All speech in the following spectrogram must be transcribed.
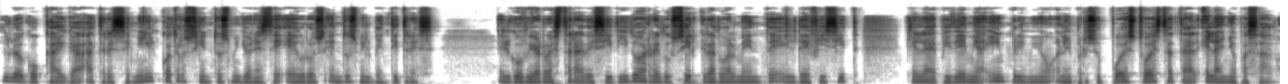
y luego caiga a 13.400 millones de euros en 2023. El gobierno estará decidido a reducir gradualmente el déficit que la epidemia imprimió en el presupuesto estatal el año pasado.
